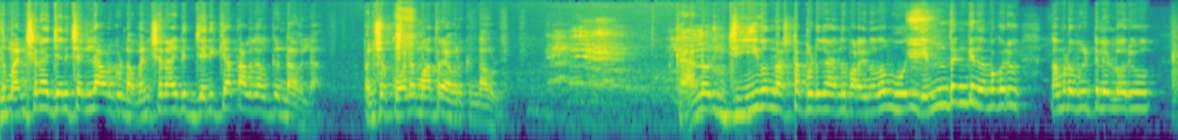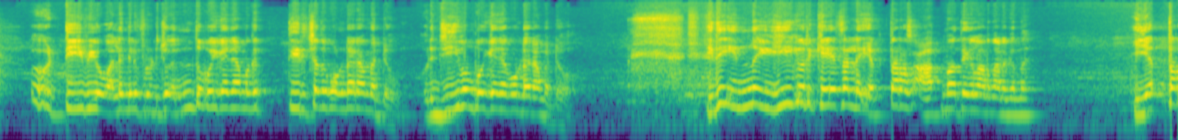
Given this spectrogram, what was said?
അത് മനുഷ്യനായി ജനിച്ച എല്ലാവർക്കും ഉണ്ടാവും. മനുഷ്യനായിട്ട് ജനിക്കാത്ത ആളുകൾക്ക് ഉണ്ടാവില്ല. മനുഷ്യ കോലം മാത്രമേ അവർക്ക് ഉണ്ടാവുള്ളൂ. കാരണം ഒരു ജീവൻ നഷ്ടപ്പെടുക എന്ന് പറയുന്നത് ഒരു എന്തെങ്കിലും നമുക്കൊരു നമ്മുടെ വീട്ടിലുള്ള ഒരു ടി വിയോ അല്ലെങ്കിൽ ഫ്രിഡ്ജോ എന്ത് പോയി കഴിഞ്ഞാൽ നമുക്ക് തിരിച്ചത് കൊണ്ടുവരാൻ പറ്റുമോ ഒരു ജീവൻ പോയി കഴിഞ്ഞാൽ കൊണ്ടുവരാൻ പറ്റുമോ? ഇത് ഇന്ന് ഈ ഒരു കേസല്ല എത്ര ആത്മഹത്യകളാണ് നടക്കുന്നത്. എത്ര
